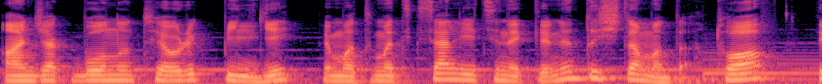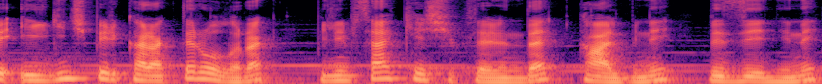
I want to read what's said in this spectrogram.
Ancak bu onun teorik bilgi ve matematiksel yeteneklerini dışlamadı. Tuhaf ve ilginç bir karakter olarak bilimsel keşiflerinde kalbini ve zihnini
